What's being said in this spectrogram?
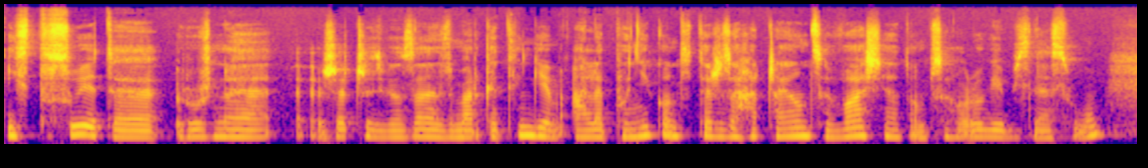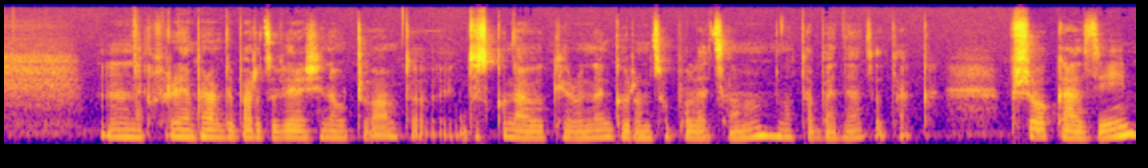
i stosuje te różne rzeczy związane z marketingiem, ale poniekąd też zahaczające właśnie na tą psychologię biznesu, mm, na której naprawdę bardzo wiele się nauczyłam. To doskonały kierunek, gorąco polecam, notabene, to tak przy okazji.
